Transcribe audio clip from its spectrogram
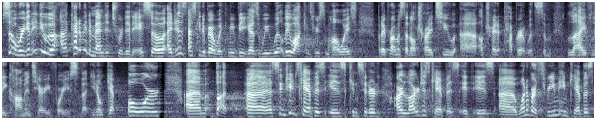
So we're going to do a, kind of an amended tour today. So I just ask you to bear with me because we will be walking through some hallways, but I promise that I'll try to uh, I'll try to pepper it with some lively commentary for you so that you don't get bored. Um, but uh, St. James campus is considered our largest campus. It is uh, one of our three main campus,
